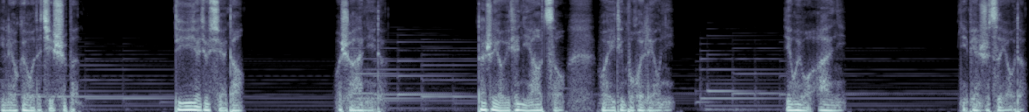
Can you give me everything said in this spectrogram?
你留给我的记事本。第一页就写道。我是爱你的，但是有一天你要走，我一定不会留你，因为我爱你，你便是自由的。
